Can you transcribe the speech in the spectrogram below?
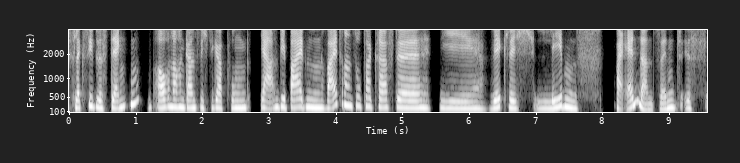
flexibles Denken, auch noch ein ganz wichtiger Punkt. Ja, und die beiden weiteren Superkräfte, die wirklich lebensverändernd sind, ist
